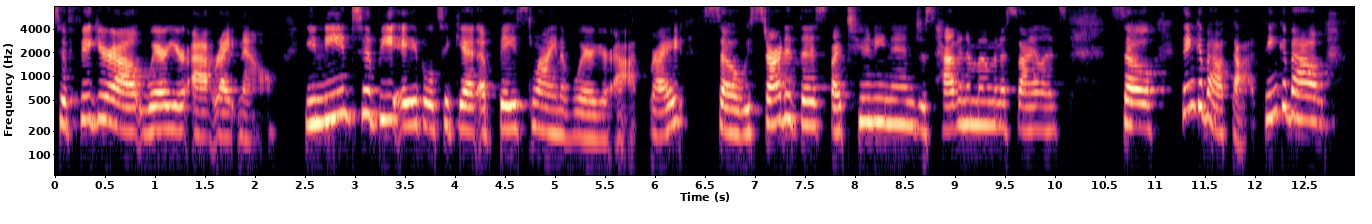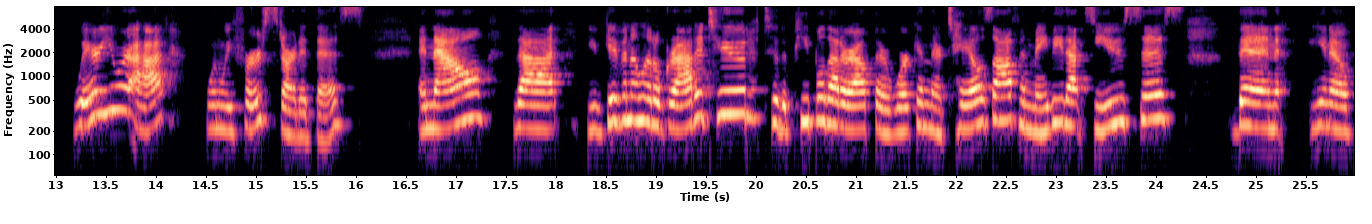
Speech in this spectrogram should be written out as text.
to figure out where you're at right now. You need to be able to get a baseline of where you're at, right? So we started this by tuning in, just having a moment of silence. So think about that. Think about where you were at when we first started this and now that you've given a little gratitude to the people that are out there working their tails off, and maybe that's you, sis, then, you know,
